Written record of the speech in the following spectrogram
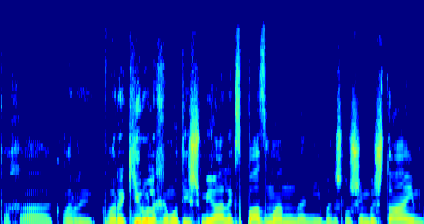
ככה כבר, כבר הכירו לכם אותי, שמי אלכס פזמן, אני בן 32,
